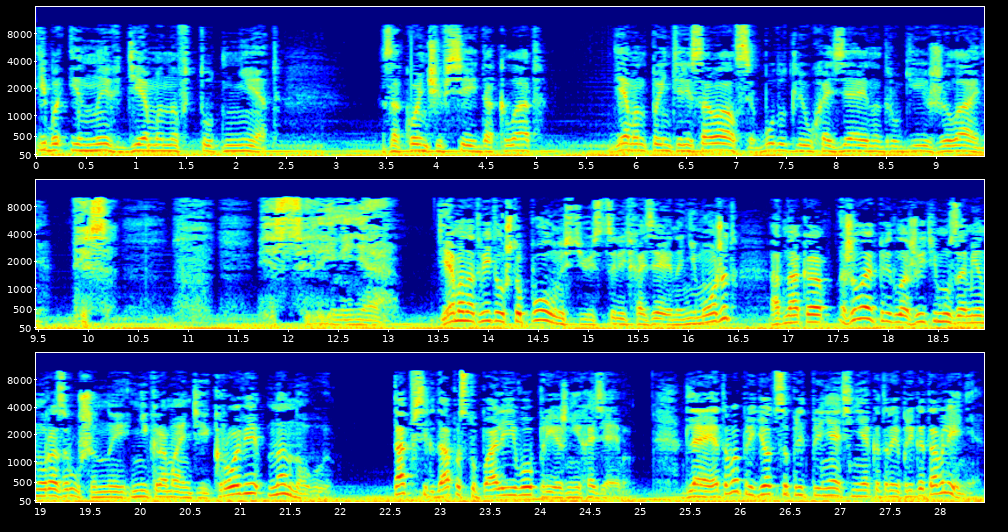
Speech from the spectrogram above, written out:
ибо иных демонов тут нет. Закончив сей доклад, демон поинтересовался, будут ли у хозяина другие желания. Ис... «Исцели меня!» Демон ответил, что полностью исцелить хозяина не может, однако желает предложить ему замену разрушенной некромантии крови на новую. Так всегда поступали его прежние хозяева. Для этого придется предпринять некоторые приготовления,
